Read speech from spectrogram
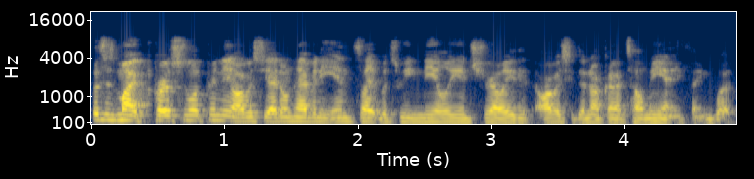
This is my personal opinion. Obviously, I don't have any insight between Neely and Chiarelli. Obviously, they're not going to tell me anything, but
